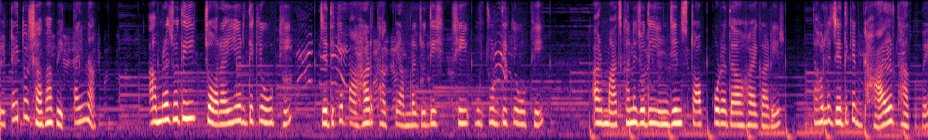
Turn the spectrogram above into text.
এটাই তো স্বাভাবিক তাই না? আমরা যদি চড়াইয়ের দিকে উঠি যেদিকে পাহাড় থাকবে আমরা যদি সেই উঁচুর দিকে উঠি আর মাঝখানে যদি ইঞ্জিন স্টপ করে দেওয়া হয় গাড়ির তাহলে যেদিকে ঢাল থাকবে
